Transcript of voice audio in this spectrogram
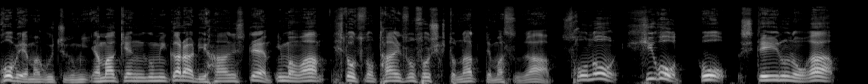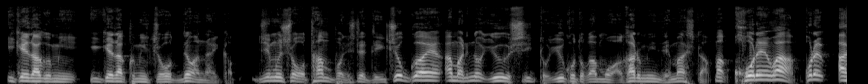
神戸山口組山県組から離反して今は一つの単一の組織となってますがその庇護をしているのが池田組池田組長ではないか。事務所を担保にしてて1億円余りの融資ということがもう明るみに出ました。まあこれはこれ明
